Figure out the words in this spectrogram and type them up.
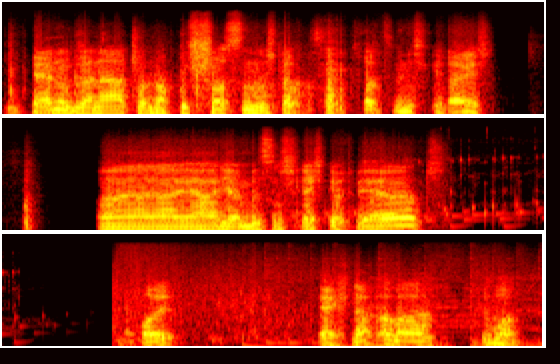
Inferno Granator noch geschossen. Ich glaube, das hat trotzdem nicht gereicht. Äh, ja, die haben ein bisschen schlecht gefährt. Jawohl. Sehr knapp, aber gewonnen.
